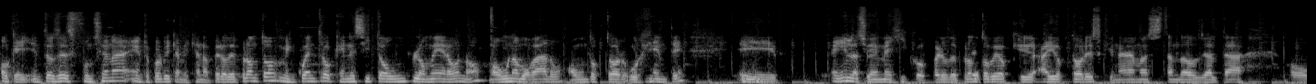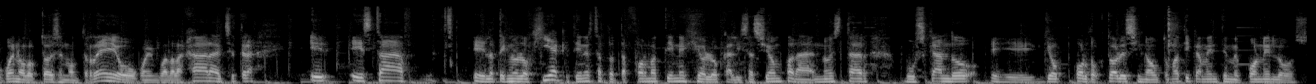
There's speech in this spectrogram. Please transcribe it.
Ok, entonces funciona en República Mexicana, pero de pronto me encuentro que necesito un plomero, ¿no? O un abogado o un doctor urgente. Eh, en la Ciudad de México, pero de pronto veo que hay doctores que nada más están dados de alta o bueno, doctores en Monterrey o en Guadalajara, etcétera. Eh, esta, eh, la tecnología que tiene esta plataforma tiene geolocalización para no estar buscando eh, yo por doctores, sino automáticamente me pone los,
